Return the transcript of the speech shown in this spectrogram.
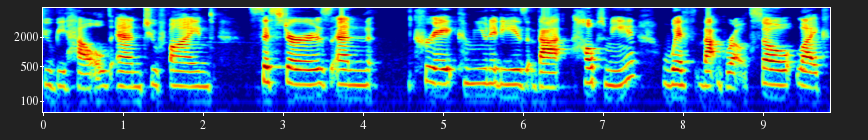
to be held and to find sisters and create communities that helped me with that growth. So, like,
